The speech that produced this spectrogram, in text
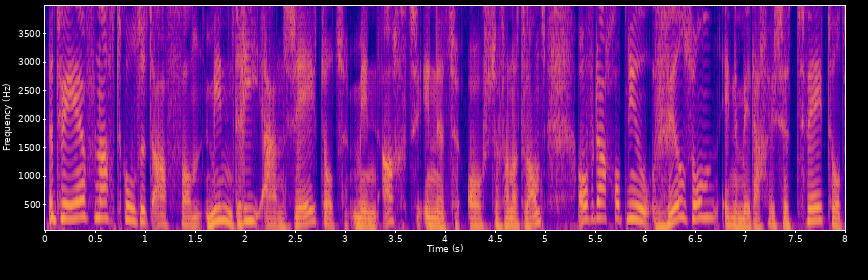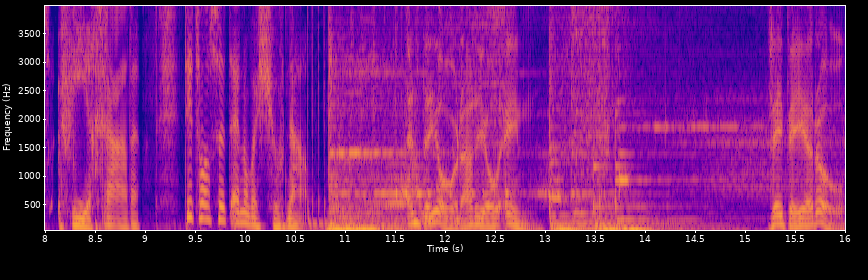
Het weer, vannacht koelt het af van min 3 aan zee tot min 8 in het oosten van het land. Overdag opnieuw veel zon, in de middag is het 2 tot 4 graden. Dit was het NOS Journaal. NPO Radio 1. VPRO.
